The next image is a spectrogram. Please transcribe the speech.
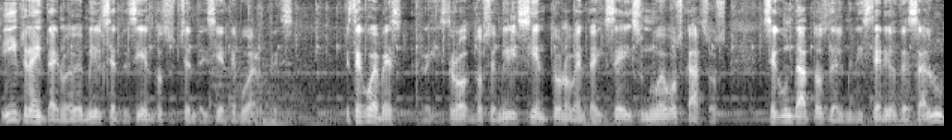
y 39.787 muertes. Este jueves registró 12.196 nuevos casos, según datos del Ministerio de Salud.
